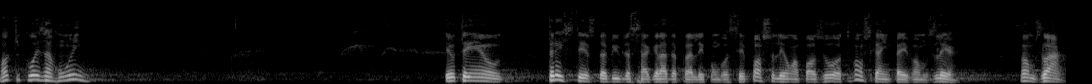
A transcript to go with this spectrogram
Olha que coisa ruim. Eu tenho três textos da Bíblia Sagrada para ler com você. Posso ler um após o outro? Vamos ficar em pé e vamos ler? Vamos lá.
